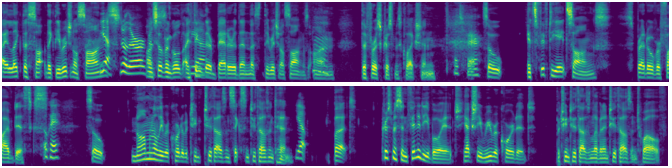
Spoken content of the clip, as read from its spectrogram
I, I like the song like the original songs. Yes, no, there are on good Silver and Gold. I think yeah. Hmm. they're better than the the original songs on the first Christmas collection. That's fair. So it's 58 songs spread over five discs. Okay. So nominally recorded between 2006 and 2010, Yep. but Christmas Infinity Voyage he actually re-recorded between 2011 and 2012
